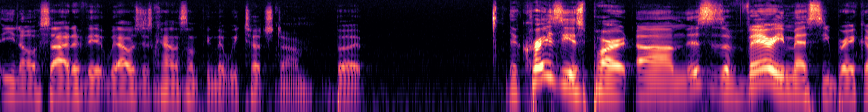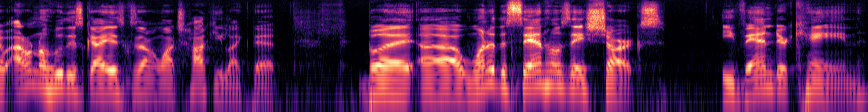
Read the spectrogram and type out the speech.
you know, side of it. That was just kind of something that we touched on. But the craziest part, um, this is a very messy breakup. I don't know who this guy is because I don't watch hockey like that. But uh, one of the San Jose Sharks, Evander Kane,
